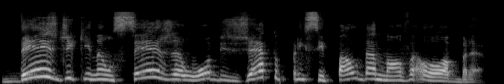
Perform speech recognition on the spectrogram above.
desde que não seja o objeto principal da nova obra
